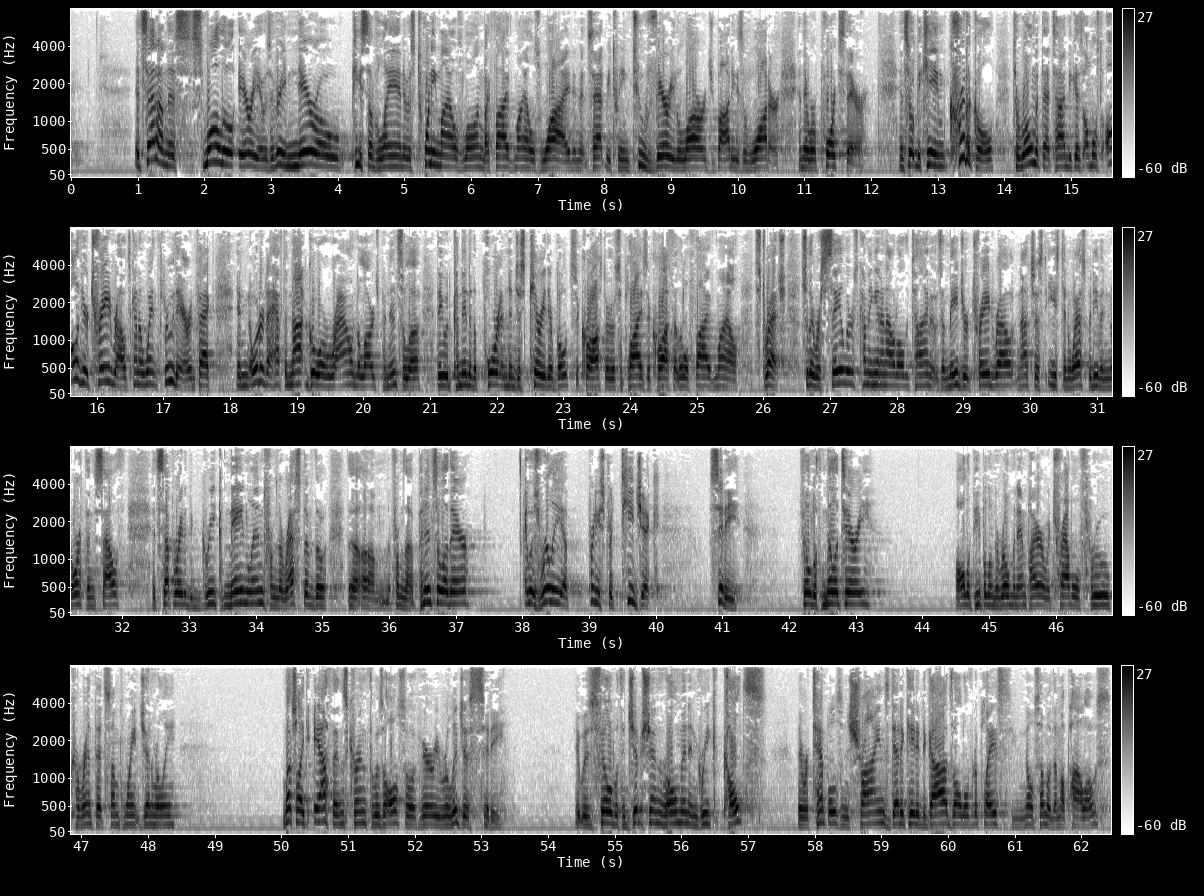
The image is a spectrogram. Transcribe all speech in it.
It sat on this small little area. It was a very narrow piece of land. It was 20 miles long by 5 miles wide, and it sat between two very large bodies of water, and there were ports there. And so it became critical to Rome at that time because almost all of your trade routes kind of went through there. In fact, in order to have to not go around a large peninsula, they would come into the port and then just carry their boats across or their supplies across that little five mile stretch. So there were sailors coming in and out all the time. It was a major trade route, not just east and west, but even north and south. It separated the Greek mainland from the rest of the, the um, from the peninsula there. It was really a pretty strategic city filled with military. All the people in the Roman Empire would travel through Corinth at some point generally. Much like Athens, Corinth was also a very religious city. It was filled with Egyptian, Roman, and Greek cults. There were temples and shrines dedicated to gods all over the place. You know some of them, Apollos.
